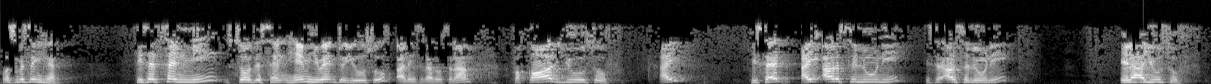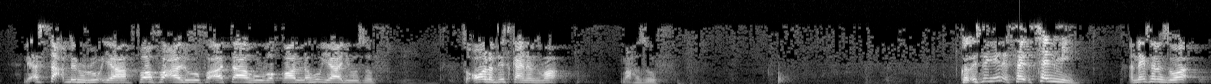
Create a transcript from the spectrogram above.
What's missing here? He said, send me. So they sent him. He went to Yusuf alayhi salatu wasalam. فقال يوسف أي he said أي أرسلوني he said أرسلوني إلى يوسف لأستعبر الرؤيا ففعلوا فأتاه وقال له يا يوسف so all of this kind of what محذوف because it's saying it send me and next one is what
